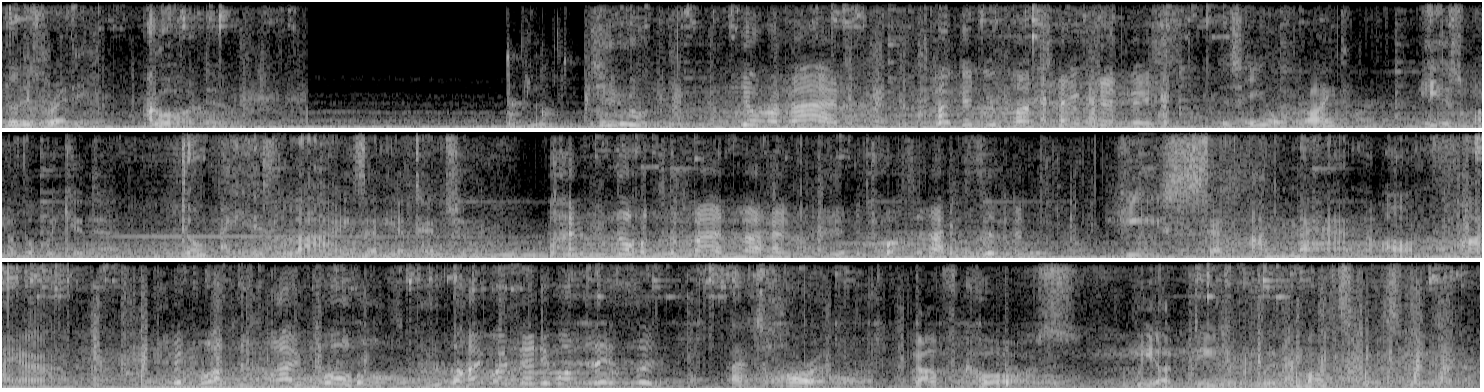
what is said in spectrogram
Cradle is ready. Good. You... You're a man! How can you partake in this? Is he all right? He is one of the wicked. Don't pay his lies any attention. I'm not a bad man. It was an accident. He set a man on fire. It wasn't my fault. Why won't anyone listen? That's horrible. Of course. We are dealing with monsters here.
